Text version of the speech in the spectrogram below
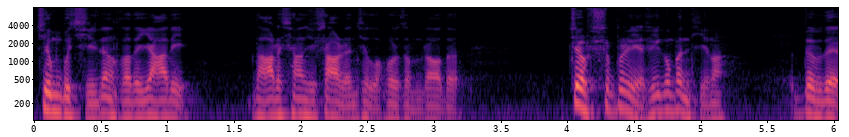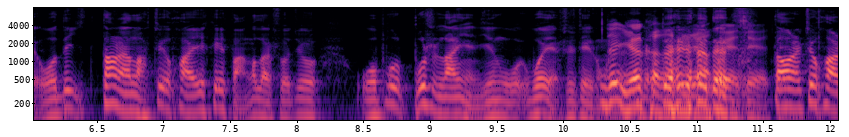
经不起任何的压力，拿着枪去杀人去了，或者怎么着的，这是不是也是一个问题呢？对不对？我的当然了，这个话也可以反过来说，就我不不是蓝眼睛，我我也是这种。那也可能是这样。对对对。当然，这话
